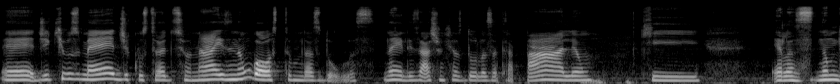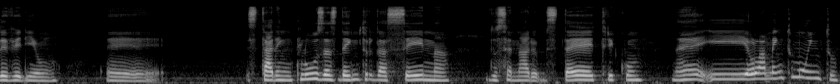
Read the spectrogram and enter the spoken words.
é, de que os médicos tradicionais não gostam das doulas, né? Eles acham que as doulas atrapalham, que elas não deveriam é, estar inclusas dentro da cena do cenário obstétrico, né? E eu lamento muito,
